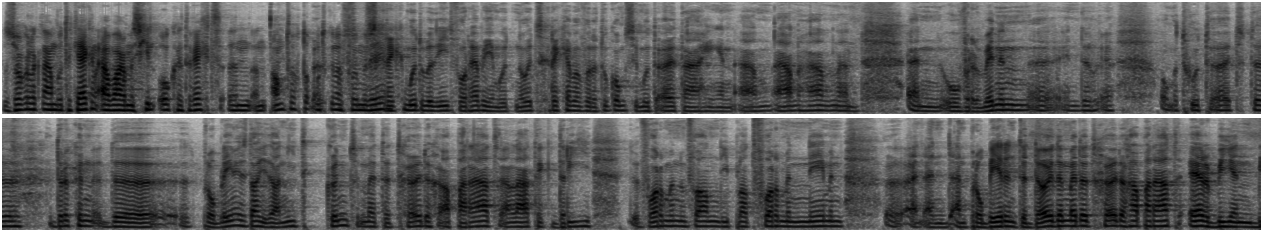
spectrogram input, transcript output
zorgelijk naar moeten kijken en waar misschien ook het recht een, een antwoord op moet kunnen formuleren? Schrik moeten we er niet voor hebben. Je moet nooit schrik hebben voor de toekomst. Je moet uitdagingen aan, aangaan en, en overwinnen, uh, in de, om het goed uit te drukken. De, het probleem is dat je dat niet kunt met het huidige apparaat. En laat ik drie vormen van die platformen nemen en, en, en proberen te duiden met het huidige apparaat. Airbnb.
